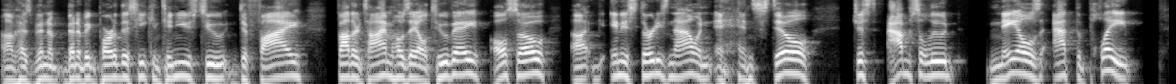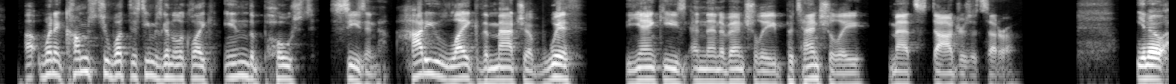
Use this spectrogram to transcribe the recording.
um, has been a, been a big part of this. He continues to defy Father Time, Jose Altuve, also uh, in his 30s now and, and still just absolute nails at the plate. Uh, when it comes to what this team is going to look like in the postseason, how do you like the matchup with the Yankees and then eventually potentially Mets, Dodgers, etc.? You know,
